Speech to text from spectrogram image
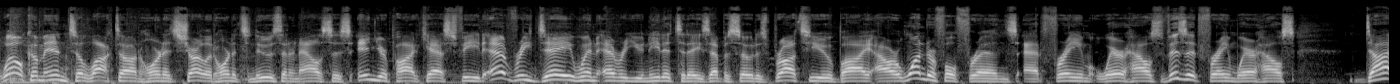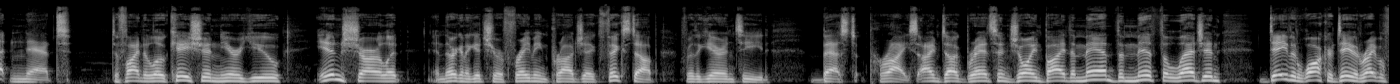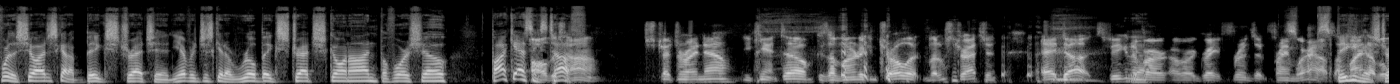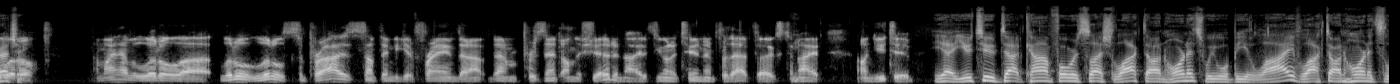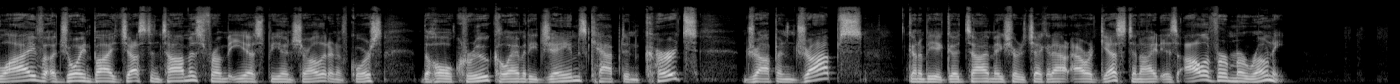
Welcome into Locked On Hornets, Charlotte Hornets news and analysis in your podcast feed every day, whenever you need it. Today's episode is brought to you by our wonderful friends at Frame Warehouse. Visit framewarehouse.net to find a location near you in Charlotte, and they're going to get your framing project fixed up for the guaranteed best price. I'm Doug Branson, joined by the man, the myth, the legend, David Walker. David, right before the show, I just got a big stretch in. You ever just get a real big stretch going on before a show? Podcasting's All the tough. time. Stretching right now. You can't tell because I've learned to control it, but I'm stretching. Hey, Doug, speaking of our of our great friends at Frame Warehouse, Speaking I might of have stretching. a little, I might have a little uh, little little surprise something to get framed that I that I'm present on the show tonight. If you want to tune in for that, folks, tonight on YouTube. Yeah, youtube.com forward slash locked on hornets. We will be live, locked on hornets live, uh, joined by Justin Thomas from ESPN Charlotte, and of course, the whole crew Calamity James, Captain Kurt, dropping drops. Going to be a good time. Make sure to check it out. Our guest tonight is Oliver Maroney,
